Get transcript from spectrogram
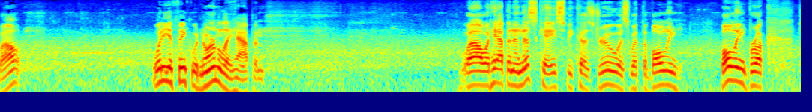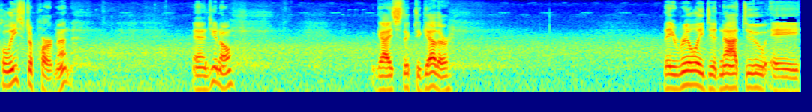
Well, what do you think would normally happen? Well, what happened in this case, because Drew was with the Bowling, Bolingbrook Police Department, and you know, the guys stick together. They really did not do a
